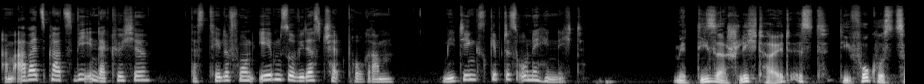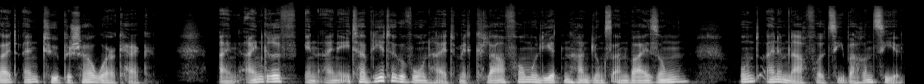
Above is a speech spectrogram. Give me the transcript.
Am Arbeitsplatz wie in der Küche, das Telefon ebenso wie das Chatprogramm. Meetings gibt es ohnehin nicht. Mit dieser Schlichtheit ist die Fokuszeit ein typischer Workhack. Ein Eingriff in eine etablierte Gewohnheit mit klar formulierten Handlungsanweisungen und einem nachvollziehbaren Ziel.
